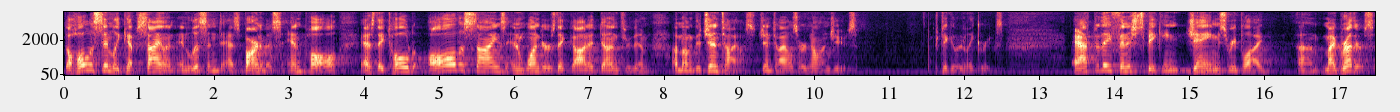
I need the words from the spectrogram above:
the whole assembly kept silent and listened as Barnabas and Paul, as they told all the signs and wonders that God had done through them among the Gentiles. Gentiles are non Jews, particularly Greeks. After they finished speaking, James replied, um, My brothers,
